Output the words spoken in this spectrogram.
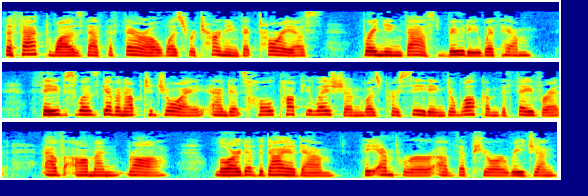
The fact was that the Pharaoh was returning victorious, bringing vast booty with him. Thebes was given up to joy, and its whole population was proceeding to welcome the favourite of Ammon Ra, lord of the diadem, the emperor of the pure region,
